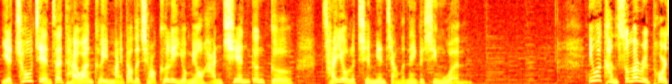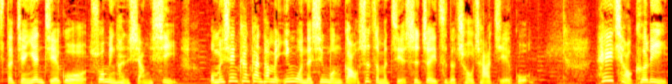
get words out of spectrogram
也抽检在台湾可以买到的巧克力有没有含铅跟铬，才有了前面讲的那个新闻。因为 Consumer Reports 的检验结果说明很详细，我们先看看他们英文的新闻稿是怎么解释这一次的抽查结果。黑巧克力。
